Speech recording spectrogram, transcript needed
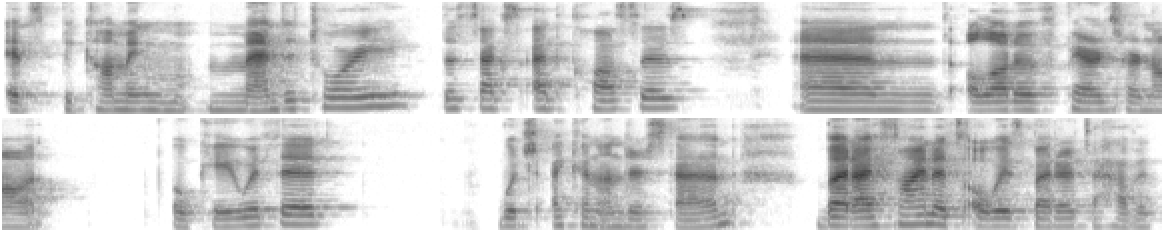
it's becoming mandatory, the sex ed classes. And a lot of parents are not okay with it, which I can understand. But I find it's always better to have it,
